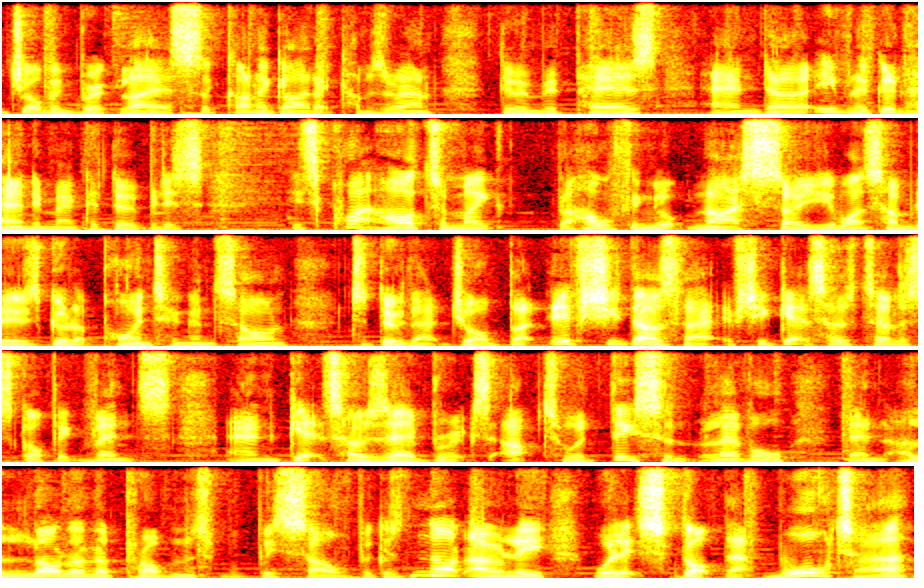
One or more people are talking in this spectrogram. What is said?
job in bricklayer it's the kind of guy that comes around doing repairs. And uh, even a good handyman could do it but it's it's quite hard to make the whole thing look nice. So you want somebody who's good at pointing and so on to do that job. But if she does that, if she gets those telescopic vents and gets those air bricks up to a decent level, then a lot of the problems will be solved because not only will it stop that water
